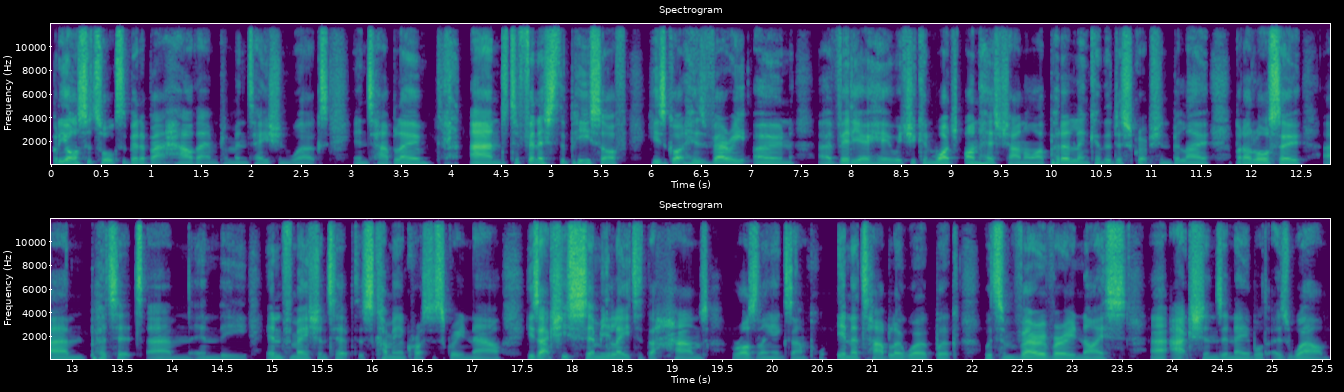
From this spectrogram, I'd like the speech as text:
but he also talks a bit about how that implementation works in Tableau. And to finish finish the piece off, he's got his very own uh, video here, which you can watch on his channel. I'll put a link in the description below, but I'll also um, put it um, in the information tip that's coming across the screen now. He's actually simulated the Hans Rosling example in a Tableau workbook with some very, very nice uh, actions enabled as well.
